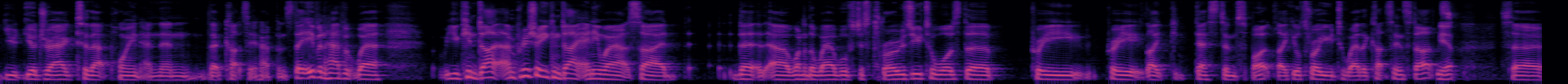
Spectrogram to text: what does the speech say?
you, you're dragged to that point, and then the cutscene happens. They even have it where you can die. I'm pretty sure you can die anywhere outside. The uh, one of the werewolves just throws you towards the pre pre like destined spot. Like he'll throw you to where the cutscene starts. Yep. So.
